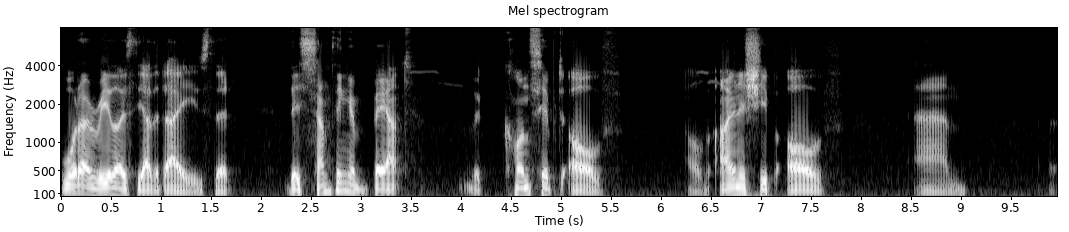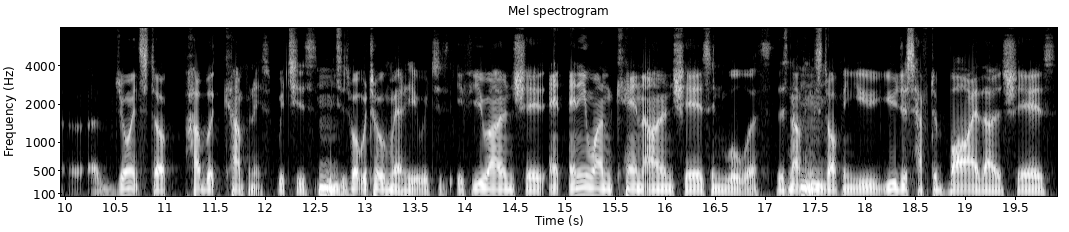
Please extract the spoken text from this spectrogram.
what I realized the other day is that there's something about the concept of of ownership of um, joint stock public companies, which is mm. which is what we're talking about here. Which is if you own shares, anyone can own shares in Woolworths. There's nothing mm. stopping you. You just have to buy those shares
